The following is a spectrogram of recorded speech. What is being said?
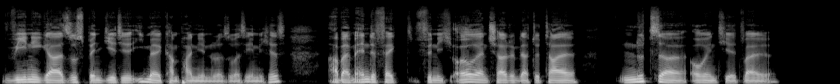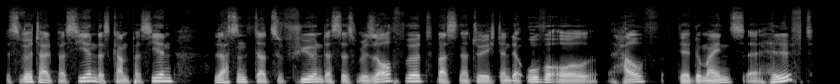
weniger suspendierte E-Mail-Kampagnen oder sowas ähnliches. Aber im Endeffekt finde ich eure Entscheidung da total nutzerorientiert, weil das wird halt passieren, das kann passieren lass uns dazu führen, dass das resolved wird, was natürlich dann der Overall Health der Domains äh, hilft,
